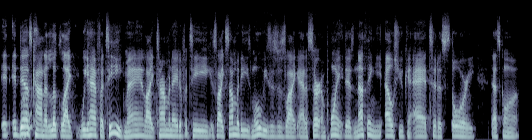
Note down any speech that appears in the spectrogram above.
it it does kind of look like we have fatigue, man. Like Terminator fatigue. It's like some of these movies is just like at a certain point, there's nothing else you can add to the story that's gonna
